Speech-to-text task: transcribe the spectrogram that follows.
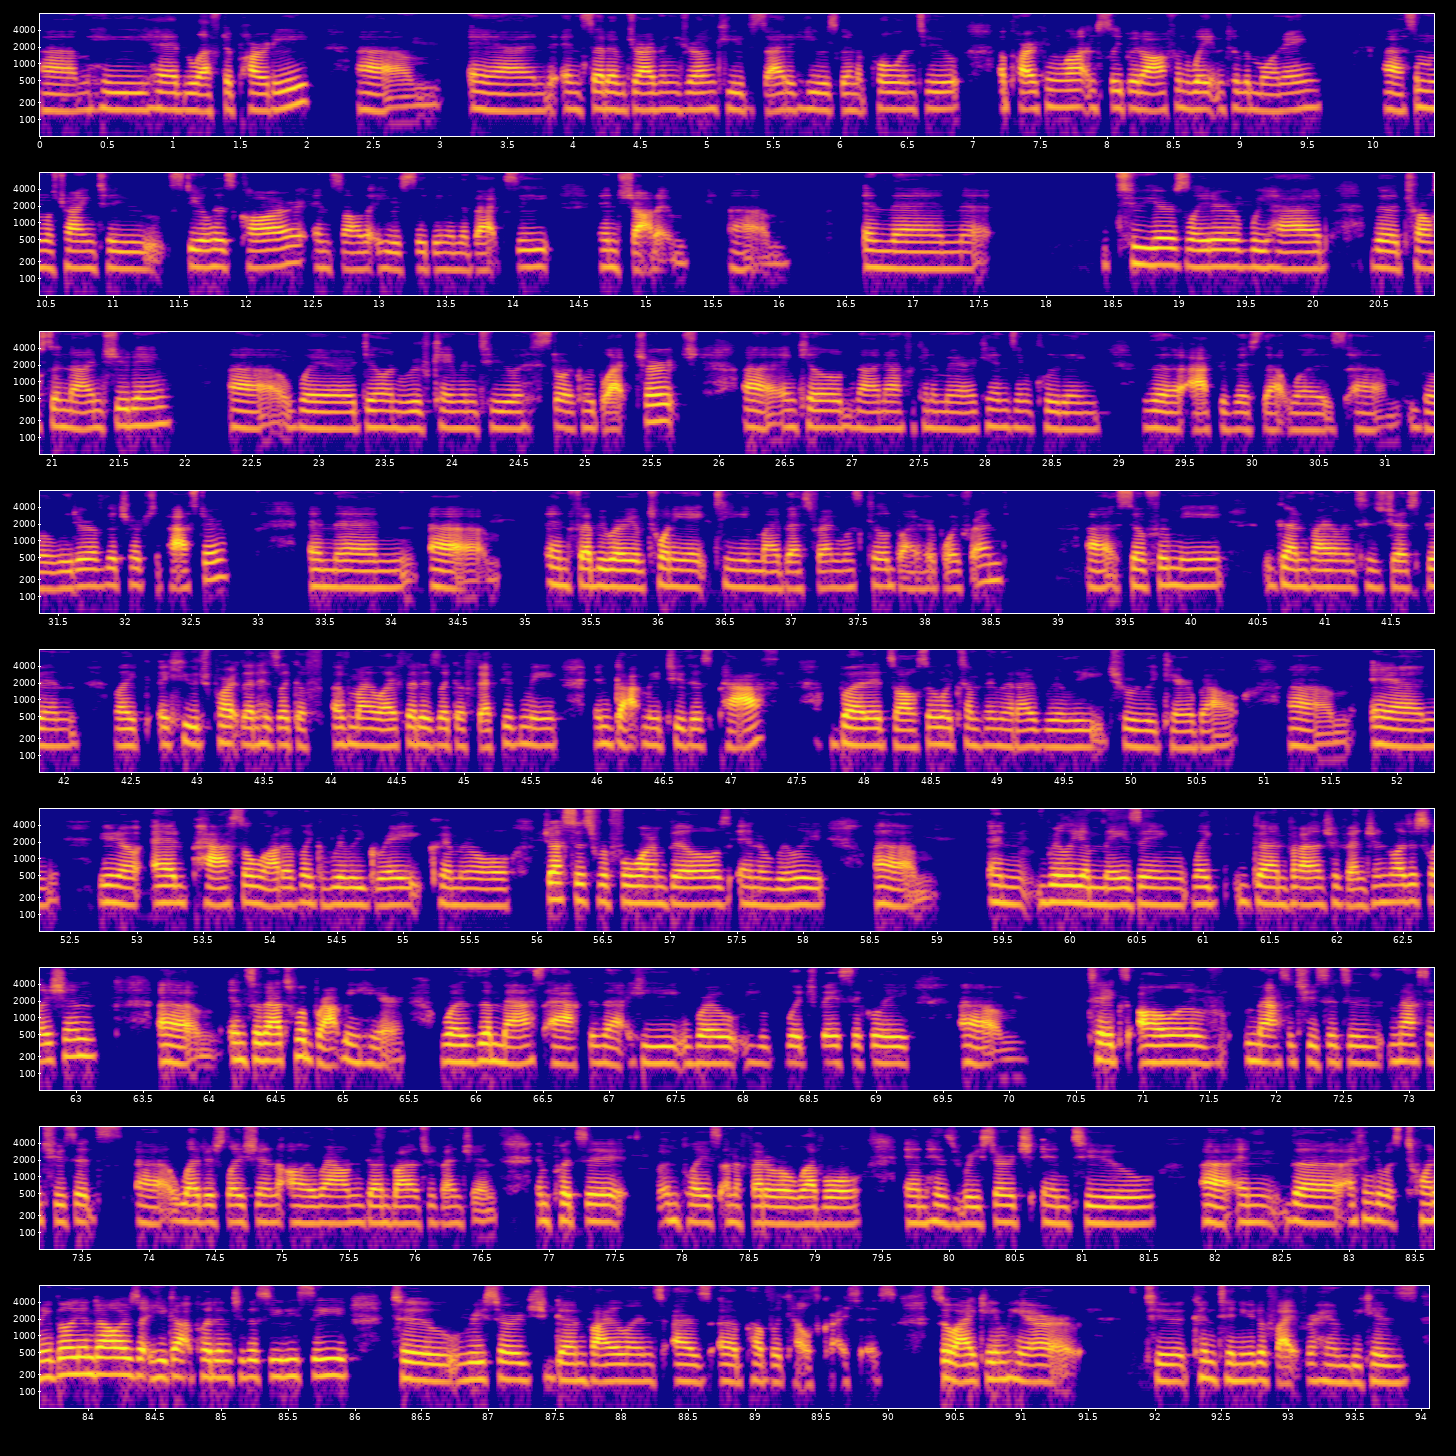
Um, he had left a party, um, and instead of driving drunk, he decided he was going to pull into a parking lot and sleep it off and wait until the morning. Uh, someone was trying to steal his car and saw that he was sleeping in the back seat and shot him. Um, and then two years later, we had the Charleston Nine shooting, uh, where Dylann Roof came into a historically black church uh, and killed nine African Americans, including the activist that was um, the leader of the church, the pastor. And then um, in February of 2018, my best friend was killed by her boyfriend. Uh, so for me, gun violence has just been like a huge part that has like a, of my life that has like affected me and got me to this path. But it's also like something that I really truly care about um, and you know ed passed a lot of like really great criminal justice reform bills and a really um, and really amazing like gun violence prevention legislation um, and so that's what brought me here was the mass act that he wrote which basically um, takes all of Massachusetts's Massachusetts uh, legislation around gun violence prevention and puts it in place on a federal level. And his research into uh, and the I think it was twenty billion dollars that he got put into the CDC to research gun violence as a public health crisis. So I came here to continue to fight for him because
